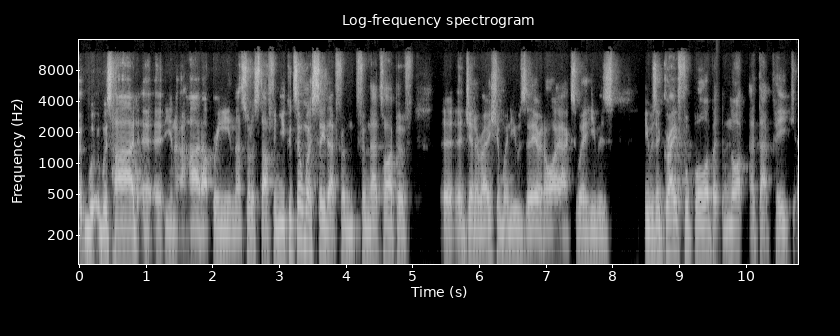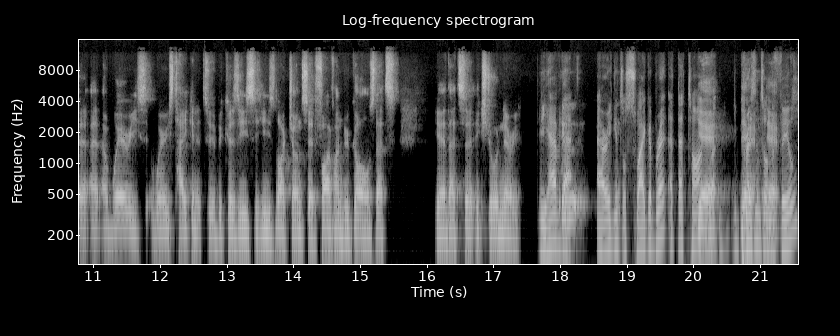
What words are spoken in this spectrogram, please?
uh, was hard, uh, you know, a hard upbringing and that sort of stuff. And you could almost see that from from that type of uh, generation when he was there at Ajax, where he was he was a great footballer, but not at that peak at, at where he's where he's taken it to because he's he's like John said, 500 goals. That's yeah, that's uh, extraordinary. Did he have that arrogance or swagger, Brett, at that time? Yeah, like presence yeah, on yeah. the field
